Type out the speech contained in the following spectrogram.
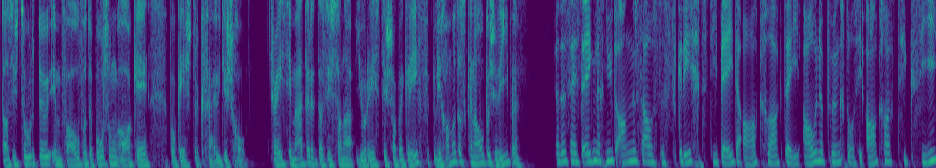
Das ist das Urteil im Fall von der Boschung AG, wo gestern gefällt ist. Tracy Mather, das ist so ein juristischer Begriff. Wie kann man das genau beschreiben? Ja, das heisst eigentlich nichts anderes, als dass das Gericht die beiden Angeklagten in allen Punkten, wo sie angeklagt waren,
